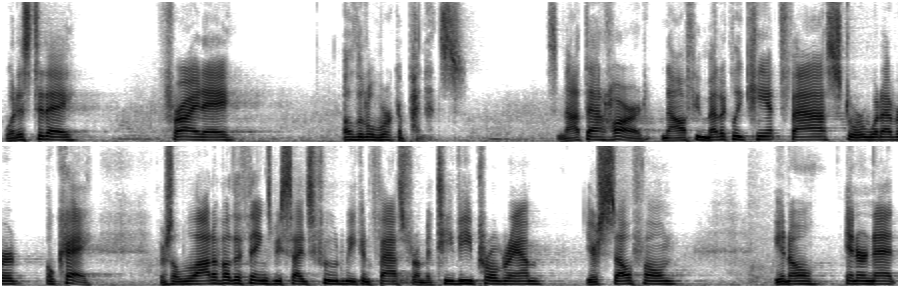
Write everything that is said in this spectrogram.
what is today? Friday, a little work of penance. It's not that hard. Now, if you medically can't fast or whatever, okay. There's a lot of other things besides food we can fast from a TV program, your cell phone, you know, internet,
